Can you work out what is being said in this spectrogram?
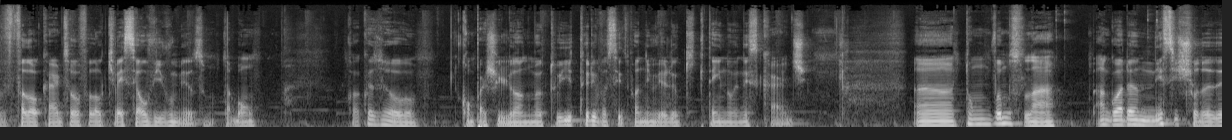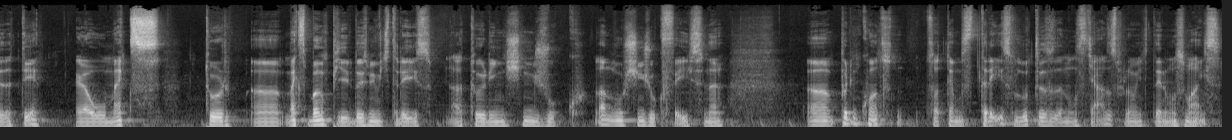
falar o card, só vou falar o que vai ser ao vivo mesmo, tá bom? Qualquer coisa eu compartilho lá no meu Twitter e vocês podem ver o que, que tem no, nesse card. Uh, então vamos lá. Agora nesse show da DDT é o Max Tour uh, Max Bump 2023, a tour em Shinjuku, lá no Shinjuku Face, né? Uh, por enquanto só temos três lutas anunciadas, provavelmente teremos mais.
